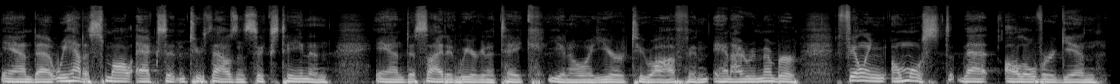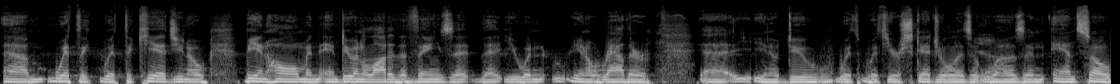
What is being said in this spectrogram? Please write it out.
and uh, we had a small exit in 2016, and and decided we were going to take you know a year or two off, and and I remember feeling almost that all over again um, with the with the kids, you know, being home and, and doing a lot of the things that, that you wouldn't you know rather uh, you know do with with your schedule as it Yeah. was, and and so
